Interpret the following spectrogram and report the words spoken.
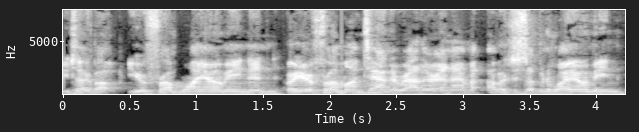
You talk about you're from Wyoming and or you're from Montana rather, and I'm, I was just up in Wyoming,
